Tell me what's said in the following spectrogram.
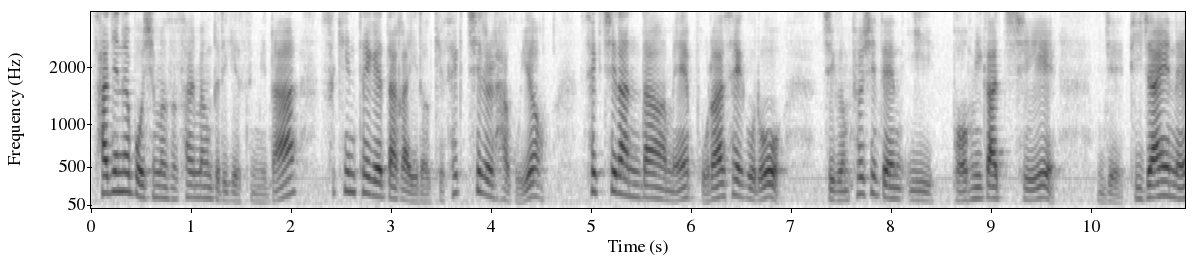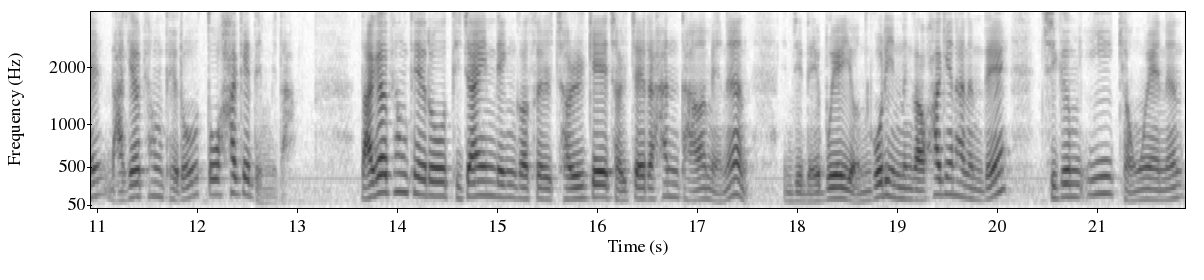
사진을 보시면서 설명드리겠습니다. 스킨텍에다가 이렇게 색칠을 하고요. 색칠한 다음에 보라색으로 지금 표시된 이 범위같이 이제 디자인을 낙엽 형태로 또 하게 됩니다. 낙엽 형태로 디자인된 것을 절개 절제를 한 다음에는 이제 내부에 연골이 있는가 확인하는데 지금 이 경우에는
